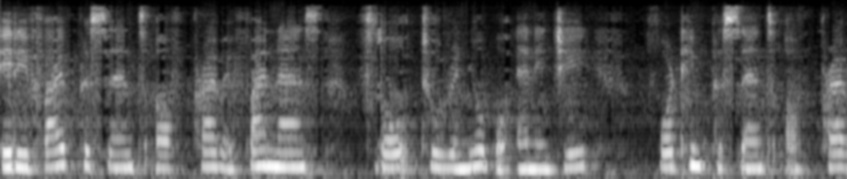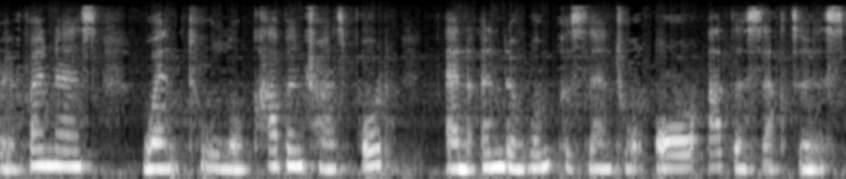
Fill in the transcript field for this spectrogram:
85% of private finance flowed to renewable energy, 14% of private finance went to low carbon transport, and under 1% to all other sectors,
